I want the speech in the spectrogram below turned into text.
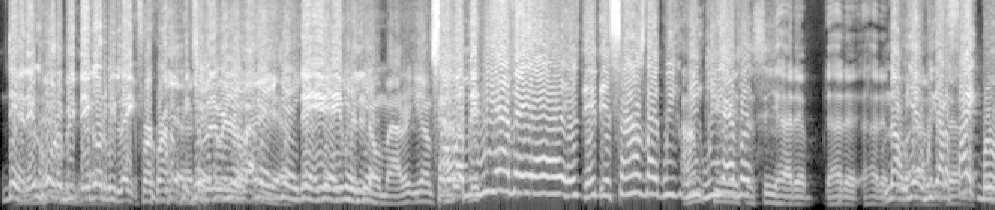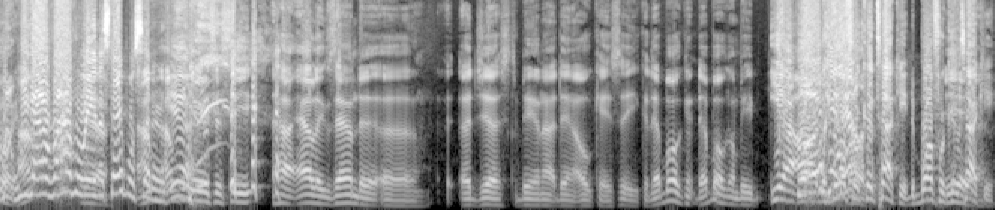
Yeah, they're going to be they're going to be late first round picks. yeah, yeah. don't. It really don't matter. You know what I'm saying? So I mean, we have a. Uh, it sounds like we we have a see how that how that how that. No, yeah, Alexander, we got a fight brewing. We got a rivalry yeah, in the Staples Center. I'm, I'm yeah. curious to see how Alexander. Uh, being out there in OKC because that boy that boy gonna be yeah well, uh, okay, the boy from Kentucky the boy from yeah. Kentucky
